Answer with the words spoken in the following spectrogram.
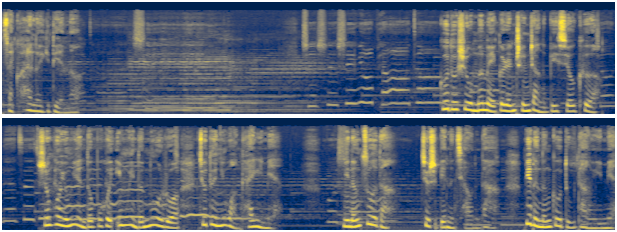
再快乐一点呢？孤独是我们每个人成长的必修课。生活永远都不会因为你的懦弱就对你网开一面。你能做的。就是变得强大，变得能够独当一面。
